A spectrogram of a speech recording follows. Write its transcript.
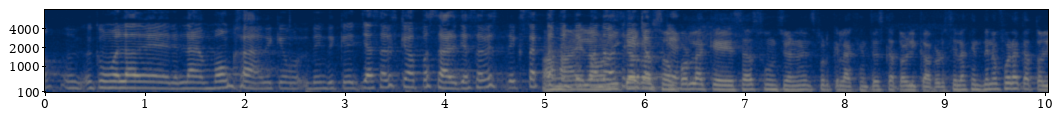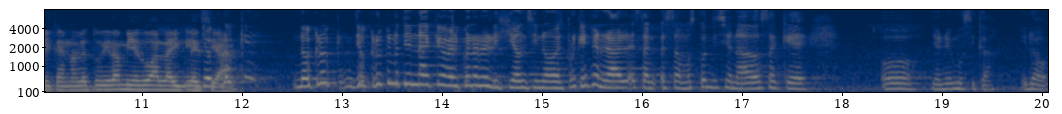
o- como la de la monja, de que, de, de que ya sabes qué va a pasar, ya sabes exactamente Ajá, la cuándo va a única salir el razón jumpscare. por la que esas funcionan es porque la gente es católica. Pero si la gente no fuera católica y no le tuviera miedo a la Yo iglesia. creo que no creo que, yo creo que no tiene nada que ver con la religión, sino es porque en general están- estamos condicionados a que oh, ya no hay música y luego.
